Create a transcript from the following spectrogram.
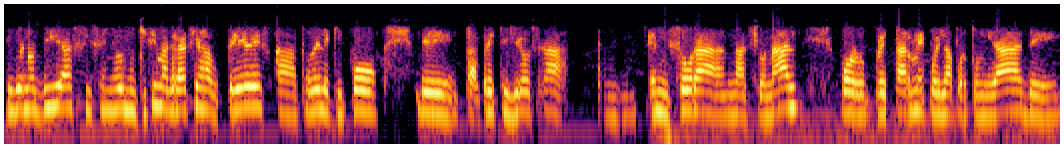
Muy buenos días, sí señor, muchísimas gracias a ustedes, a todo el equipo de esta prestigiosa emisora nacional por prestarme pues la oportunidad de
